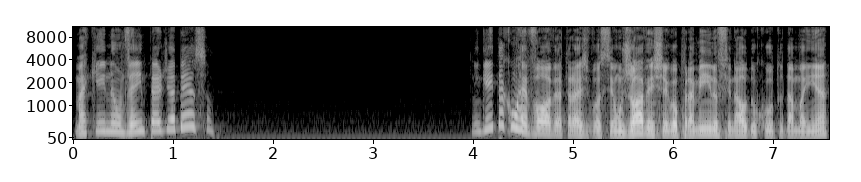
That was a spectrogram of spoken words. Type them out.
Mas quem não vem perde a bênção. Ninguém está com um revólver atrás de você. Um jovem chegou para mim no final do culto da manhã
